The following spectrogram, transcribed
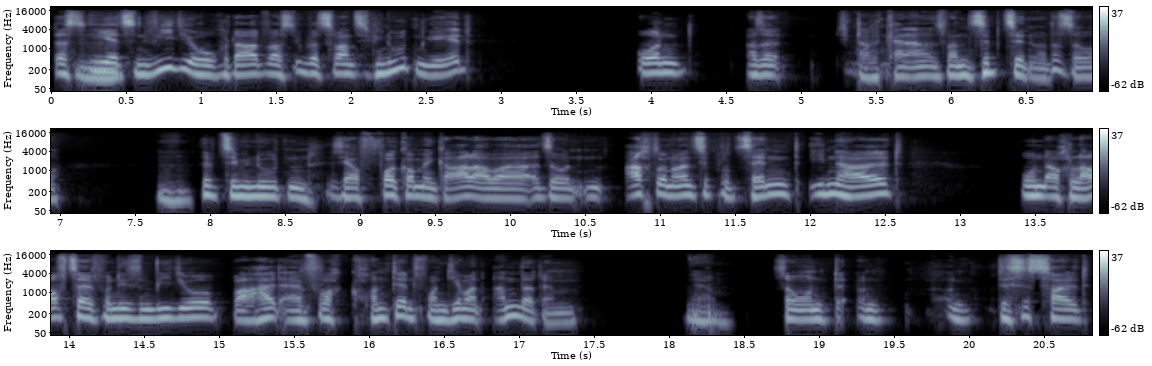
dass Mhm. ihr jetzt ein Video hochladet, was über 20 Minuten geht. Und, also, ich glaube, keine Ahnung, es waren 17 oder so. Mhm. 17 Minuten, ist ja auch vollkommen egal, aber also 98% Inhalt und auch Laufzeit von diesem Video war halt einfach Content von jemand anderem. Ja. So, und, und, und das ist halt,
